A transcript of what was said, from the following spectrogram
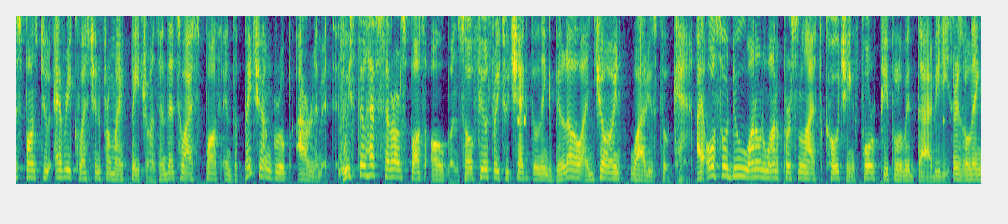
respond to every question from my patrons, and that's why spots in the Patreon group are limited. We still have several spots open, so feel free to check the link below and join while you still can. I also do one-on-one -on -one personalized coaching for people with diabetes. There's a link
